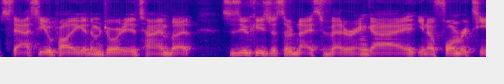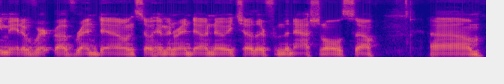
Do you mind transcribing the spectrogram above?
Stassi will probably get the majority of the time, but Suzuki's just a nice veteran guy, you know, former teammate of, of Rendon. So him and Rendon know each other from the Nationals. So, um,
